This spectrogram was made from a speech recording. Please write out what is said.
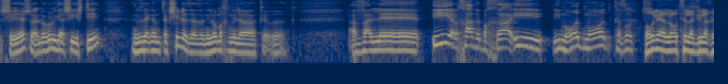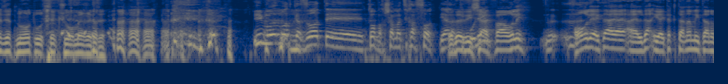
שיש, אני לא בגלל שהיא אשתי, אני לא יודע גם אם תקשיב לזה, אז אני לא מחמיא לה. אבל אה, היא הלכה ובחרה, היא, היא מאוד מאוד כזאת, אורלי, אני לא רוצה להגיד לך איזה תנועות הוא עושה כשהוא אומר את זה. היא מאוד מאוד כזאת, אה, טוב עכשיו מה צריך לעשות, אתה יאללה יודע איזה אישה טיפולים. יפה אורלי? אורלי הייתה הילדה, היא הייתה קטנה מאיתנו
